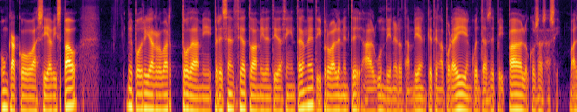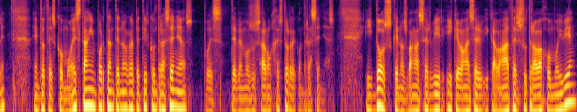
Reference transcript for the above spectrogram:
un caco así avispado me podría robar toda mi presencia, toda mi identidad en Internet y probablemente algún dinero también que tenga por ahí en cuentas de PayPal o cosas así, ¿vale? Entonces, como es tan importante no repetir contraseñas, pues debemos usar un gestor de contraseñas. Y dos que nos van a servir y que van a, y que van a hacer su trabajo muy bien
